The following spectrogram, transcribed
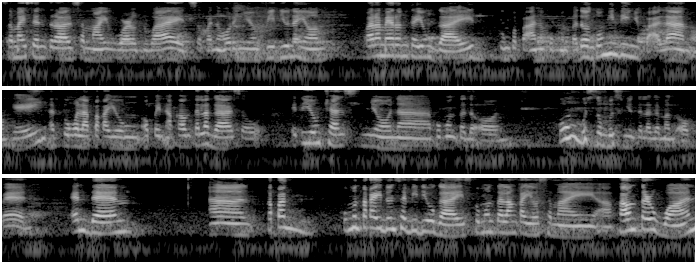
sa may central sa my worldwide. So panoorin nyo yung video na yon para meron kayong guide kung paano pumunta doon. Kung hindi nyo pa alam, okay? At kung wala pa kayong open account talaga, so ito yung chance nyo na pumunta doon. Kung gusto-gusto nyo talaga mag-open. And then, kapag pumunta kayo dun sa video guys, pumunta lang kayo sa may ah, counter 1.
